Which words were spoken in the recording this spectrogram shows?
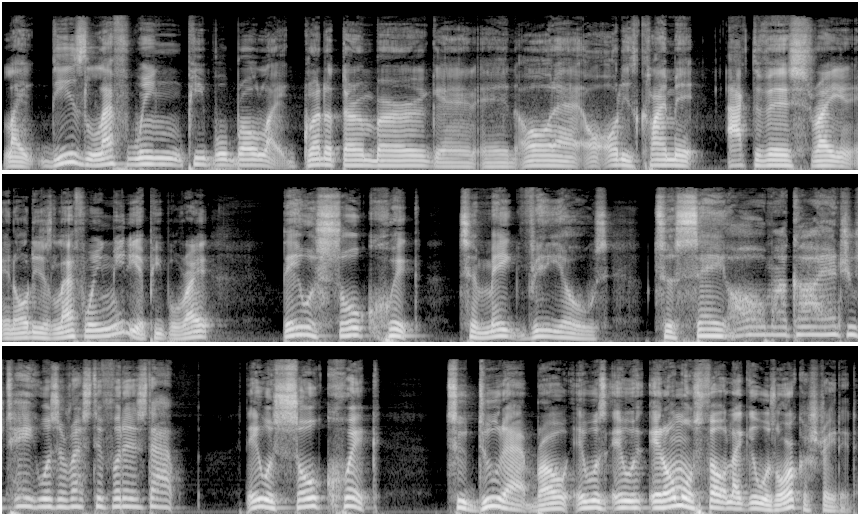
Like these left wing people, bro, like Greta Thunberg and and all that, all, all these climate activists, right, and all these left wing media people, right? They were so quick to make videos to say, "Oh my God, Andrew Tate was arrested for this that." They were so quick to do that, bro. It was it was it almost felt like it was orchestrated.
